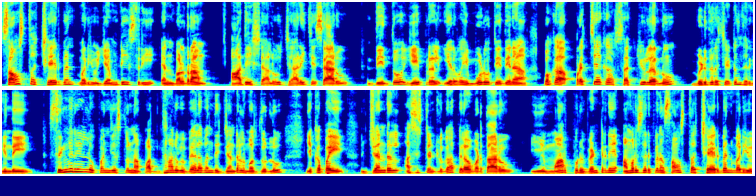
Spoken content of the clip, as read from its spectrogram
సంస్థ చైర్మన్ మరియు ఎండీ శ్రీ ఎన్ బలరాం ఆదేశాలు జారీ చేశారు. దీంతో ఏప్రిల్ ఇరవై మూడవ తేదీన ఒక ప్రత్యేక సర్క్యులర్ను విడుదల చేయడం జరిగింది. సింగరేణిలో పనిచేస్తున్న పద్నాలుగు వేల మంది జనరల్ మజ్దూర్లు ఇకపై జనరల్ అసిస్టెంట్లుగా పిలువబడతారు. ఈ మార్పును వెంటనే అమలు జరిపిన సంస్థ చైర్మన్ మరియు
